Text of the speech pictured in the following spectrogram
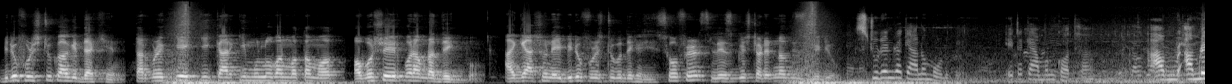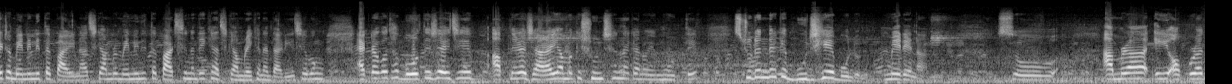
ভিডিও ফুটেজটুকু আগে দেখেন। তারপরে কে কি, কার কি মূল্যবান মতামত, অবশ্যই এরপর আমরা দেখব। আগে আসুন এই ভিডিও ফুটেজটুকু দেখেছি so friends let's go started now this video স্টুডেন্টরা কেন মরবে? এটা কেমন কথা? আম- আমরা এটা মেনে নিতে পারি না। আজকে আমরা মেনে নিতে পারছি না দেখে আজকে আমরা এখানে দাঁড়িয়েছি এবং একটা কথা বলতে চাই যে আপনারা যারাই আমাকে শুনছেন না কেন এই মুহূর্তে স্টুডেন্টদেরকে বুঝিয়ে বলুন, মেরে না। সো আমরা এই অপরাধ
